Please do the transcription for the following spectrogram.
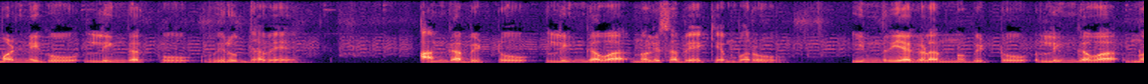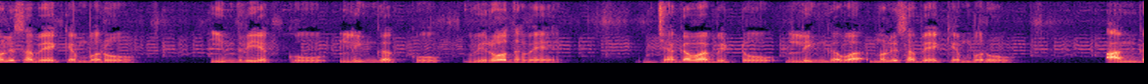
ಮಣ್ಣಿಗೂ ಲಿಂಗಕ್ಕೂ ವಿರುದ್ಧವೇ? ಅಂಗ ಬಿಟ್ಟು ಲಿಂಗವ ನೊಲಿಸಬೇಕೆಂಬರು ಇಂದ್ರಿಯಗಳನ್ನು ಬಿಟ್ಟು ಲಿಂಗವ ನೊಲಿಸಬೇಕೆಂಬರು ಇಂದ್ರಿಯಕ್ಕೂ ಲಿಂಗಕ್ಕೂ ವಿರೋಧವೇ? ಜಗವ ಬಿಟ್ಟು ಲಿಂಗವ ನೊಲಿಸಬೇಕೆಂಬರು ಅಂಗ,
